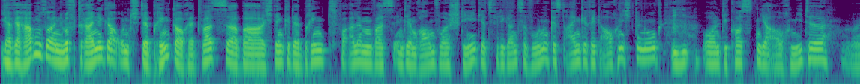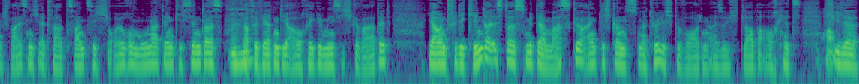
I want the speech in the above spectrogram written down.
Ja, wir haben so einen Luftreiniger und der bringt auch etwas, aber ich denke, der bringt vor allem was in dem Raum, wo er steht. Jetzt für die ganze Wohnung ist ein Gerät auch nicht genug mhm. und die kosten ja auch Miete. Ich weiß nicht, etwa 20 Euro im Monat, denke ich, sind das. Mhm. Dafür werden die auch regelmäßig gewartet. Ja, und für die Kinder ist das mit der Maske eigentlich ganz natürlich geworden. Also ich glaube auch jetzt viele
